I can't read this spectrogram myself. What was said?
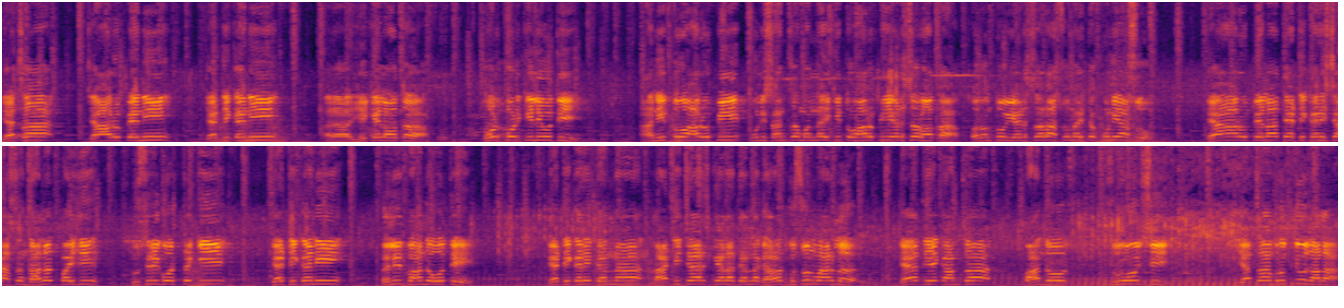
याचा ज्या आरोप्यांनी त्या ठिकाणी हे केलं होतं तोडफोड केली होती. आणि तो आरोपी पोलिसांचं म्हणणं आहे की तो आरोपी येडसर होता. परंतु येडसर असो नाही तर कुणी असो त्या आरोपीला त्या ठिकाणी शासन झालंच पाहिजे. दुसरी गोष्ट की त्या ठिकाणी दलित बांधव होते. त्या ठिकाणी त्यांना लाठीचार्ज केला त्यांना घरात घुसून मारलं. त्यात एक आमचा बांधव सूर्यवंशी याचा मृत्यू झाला.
